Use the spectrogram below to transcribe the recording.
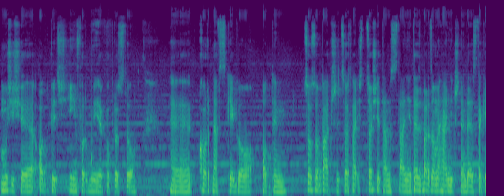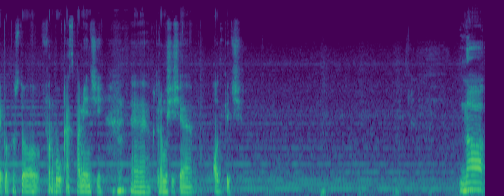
musi się odbyć i informuje po prostu e, Kornawskiego o tym, co zobaczy, co, co się tam stanie. To jest bardzo mechaniczne, to jest takie po prostu formułka z pamięci, e, która musi się odbyć. No,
